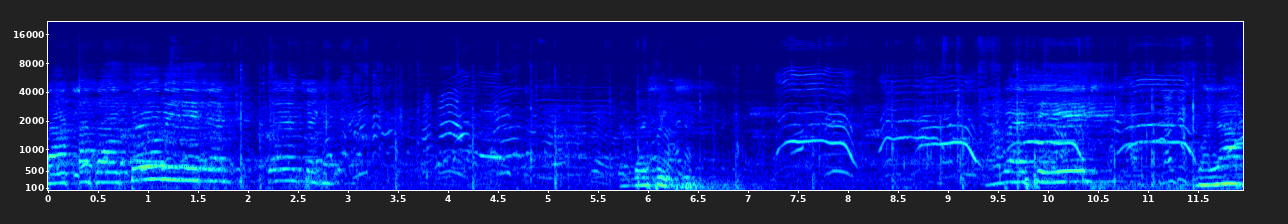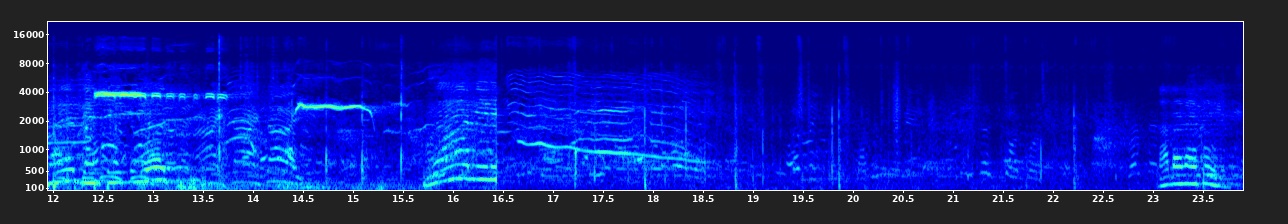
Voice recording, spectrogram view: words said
Rasta sai two minutes and ten seconds. Number six. Number six. Wala pa rin. Nice. Number 19.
